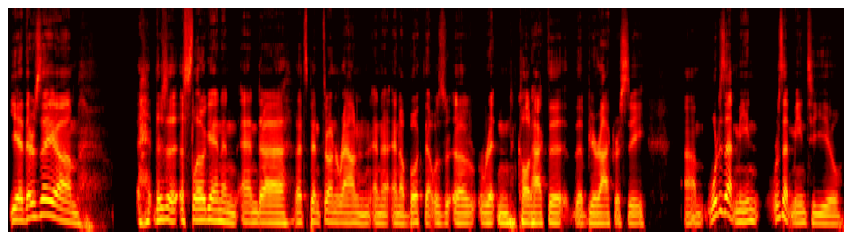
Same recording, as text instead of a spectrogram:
Yeah, there's a, um, there's a, a slogan and, and, uh, that's been thrown around in, in, a, book that was uh, written called hack the, the bureaucracy. Um, what does that mean? What does that mean to you?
